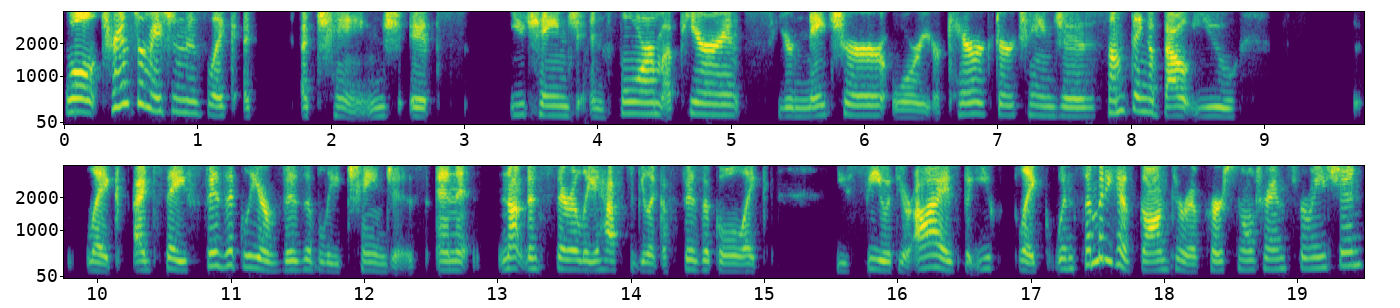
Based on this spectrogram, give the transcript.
Well transformation is like a, a change it's you change in form appearance your nature or your character changes something about you like I'd say physically or visibly changes. And it not necessarily have to be like a physical, like you see with your eyes, but you like when somebody has gone through a personal transformation,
